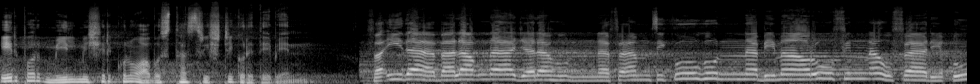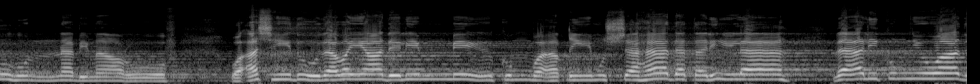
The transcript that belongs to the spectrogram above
এরপর মিলমিশের কোনো অবস্থা সৃষ্টি করে দেবেন فإذا بلغن أجلهن فأمسكوهن بمعروف أو فارقوهن بمعروف وأشهدوا ذوي عدل منكم وأقيموا الشهادة لله ذلكم يوعد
